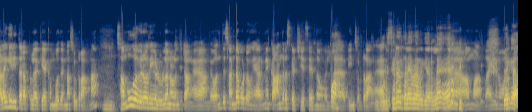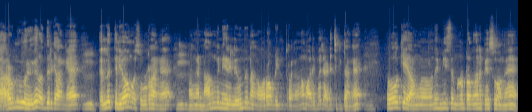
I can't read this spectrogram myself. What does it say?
அழகிரி தரப்புல கேட்கும்போது என்ன சொல்றாங்கன்னா சமூக விரோதிகள் உள்ள நுழைஞ்சிட்டாங்க. அங்க வந்து சண்டை போட்டவங்க யாருமே காங்கிரஸ் கட்சியை சேர்ந்தவங்க இல்ல அப்படின்னு சொல்றாங்க. ஒரு சிறந்த தலைவரா இருக்காருல்ல. ஆமா. ஏங்க பயங்கரமான அறநூறு பேர் வந்திருக்காங்க. தெள்ள தெளிவா அவங்க சொல்றாங்க. நாங்க நாங்குநேரியில இருந்து நாங்க வரோம் அப்படின்றாங்க. மாறி மாறி அடிச்சுக்கிட்டாங்க. ஓகே அவங்க வந்து மீசல் முன்னோட்டம் தானே பேசுவாங்க.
